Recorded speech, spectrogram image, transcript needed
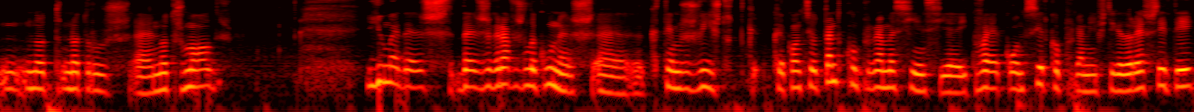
noutro, noutros, uh, noutros moldes. E uma das, das graves lacunas uh, que temos visto, que, que, aconteceu tanto com o programa Ciência e que vai acontecer com o programa Investigador FCT,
